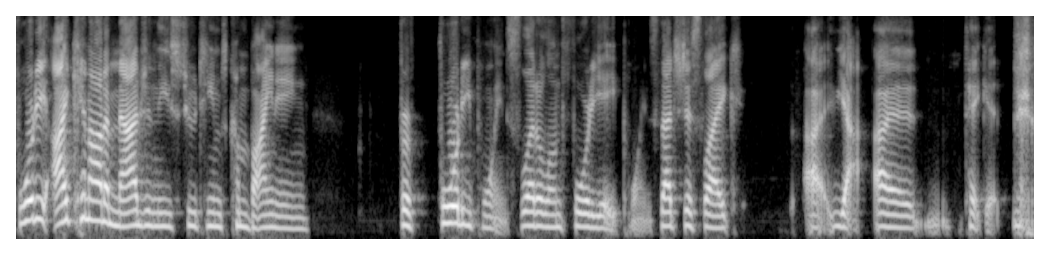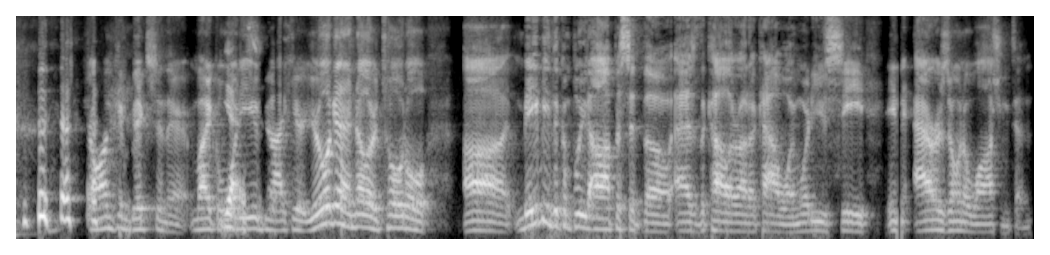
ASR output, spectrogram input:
40 I cannot imagine these two teams combining for 40 points, let alone 48 points. That's just like uh, yeah, I take it. Strong conviction there. Michael, yes. what do you got here? You're looking at another total, uh, maybe the complete opposite, though, as the Colorado Cowboy. And what do you see in Arizona, Washington?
